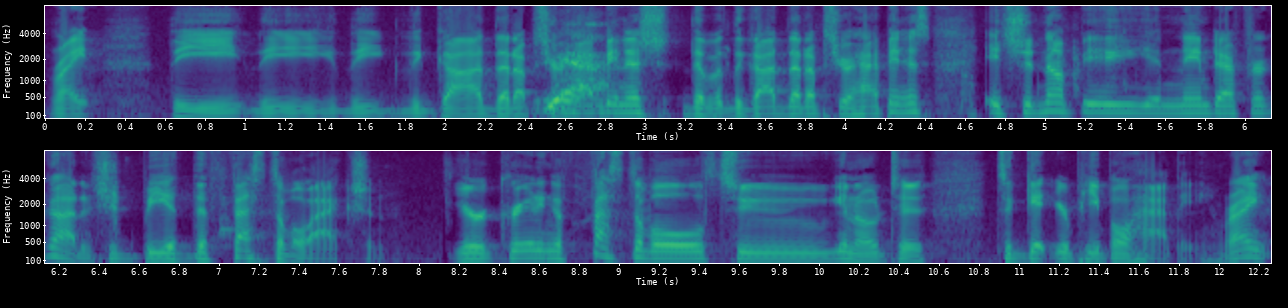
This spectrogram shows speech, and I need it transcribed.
Right, the the the the god that ups your Yeah. happiness, the the god that ups your happiness, it should not be named after god. It should be the festival action. You're creating a festival to you know to to get your people happy, right?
